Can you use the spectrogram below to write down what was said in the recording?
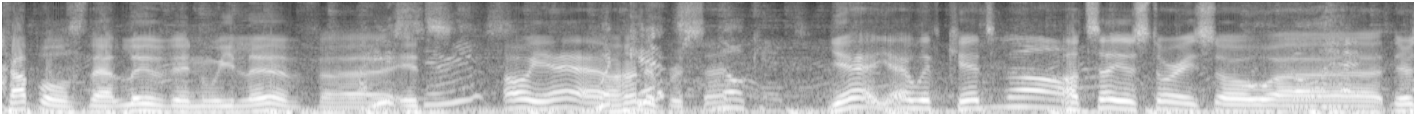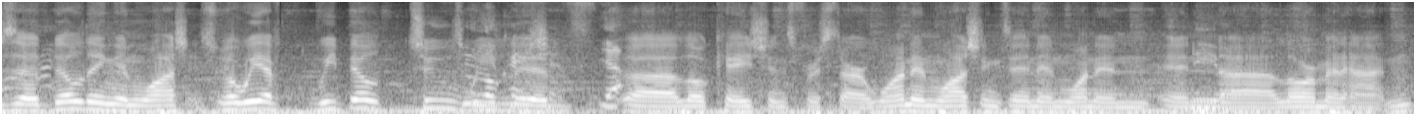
couples that live in We Live. Uh, Are you it's, serious? Oh yeah, With 100. kids? percent No kids. Yeah, yeah, with kids. No. I'll tell you a story. So uh, there's a building in Washington. So we have we built two, Two We locations, Live yeah. uh, locations for Star. One in Washington and one in in uh, Lower Manhattan.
